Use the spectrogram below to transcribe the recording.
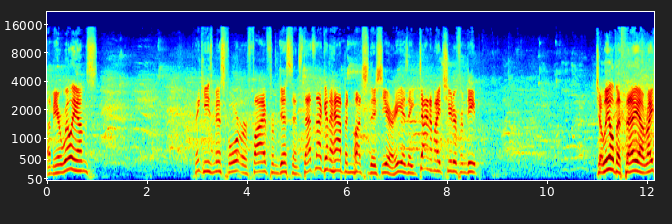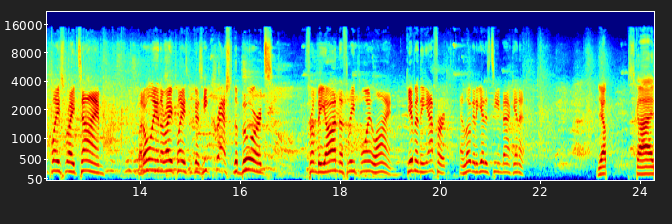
Amir Williams. I think he's missed four or five from distance. That's not going to happen much this year. He is a dynamite shooter from deep. Jaleel Bethea, right place, right time, but only in the right place because he crashed the boards from beyond the three point line, given the effort and looking to get his team back in it. Yep. Sky,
